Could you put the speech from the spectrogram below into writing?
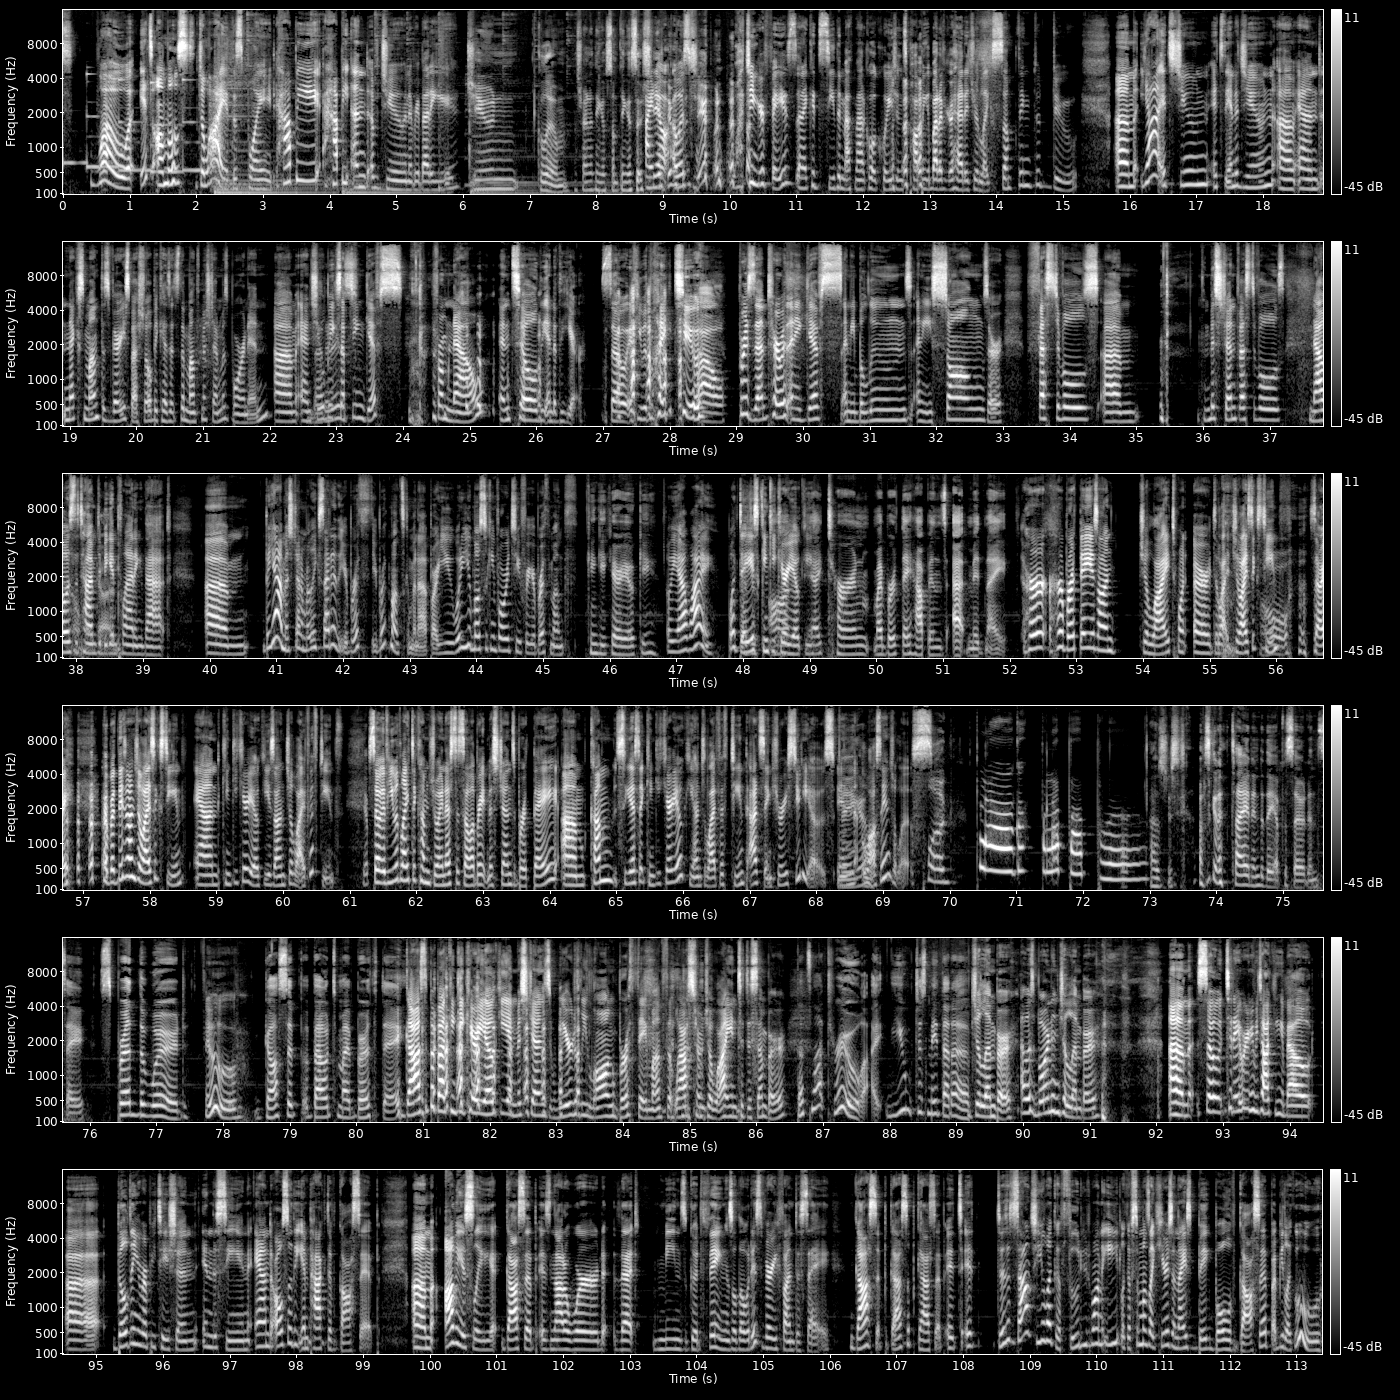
Whoa, it's almost July at this point. Happy, happy end of June, everybody. June gloom. I was trying to think of something associated. I know. I was watching your face, and I could see the mathematical equations popping up out of your head as you're like something to do. Um, yeah, it's June. It's the end of June, um, and next month is very special because it's the month Miss Jen was born in, um, and she That will be is. accepting gifts from now until the end of the year. So if you would like to Wow. present her with any gifts, any balloons, any songs or festivals, um, Miss Jen festivals. Now is the Oh time to begin planning that. Um, but yeah, Miss Jen, I'm really excited that your birth your birth month's coming up. Are you? What are you most looking forward to for your birth month? Kinky karaoke. Oh yeah, why? What day is kinky on- karaoke? I turn. My birthday happens at midnight. Her her birthday is on July 20 or July July 16th. Oh. Sorry. Her birthday's on July 16th, and Kinky Karaoke is on July 15th. Yep. So if you would like to come join us to celebrate Miss Jen's birthday, um, come see us at Kinky Karaoke on July 15th at Sanctuary Studios in. Los Angeles. Plug. I was just. I was gonna tie it into the episode and say, spread the word. Ooh. Gossip about my birthday. Gossip about Kinky Karaoke and Miss Jen's weirdly long birthday month that lasts from July into December. That's not true. I, you just made that up. Jalimber. I was born in Jalimber. um, so today we're going to be talking about uh, building a reputation in the scene and also the impact of gossip. Um, obviously, gossip is not a word that means good things, although it is very fun to say. Gossip, gossip, gossip. It it does it sound to you like a food you'd want to eat? Like if someone's like, "Here's a nice big bowl of gossip," I'd be like, "Ooh,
